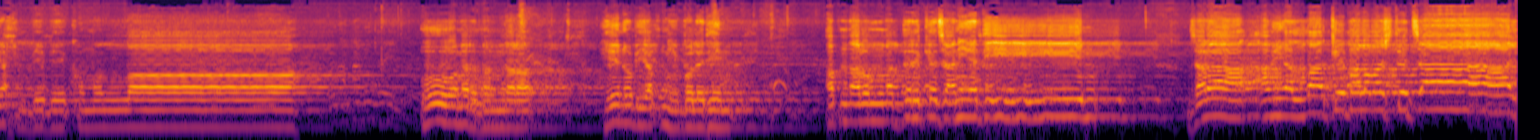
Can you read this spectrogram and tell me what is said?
يحببكم الله ও আমার বান্দারা হে নবী আপনি বলে দিন আপনার উম্মতদেরকে জানিয়ে দিন যারা আমি আল্লাহকে ভালোবাসতে চাই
